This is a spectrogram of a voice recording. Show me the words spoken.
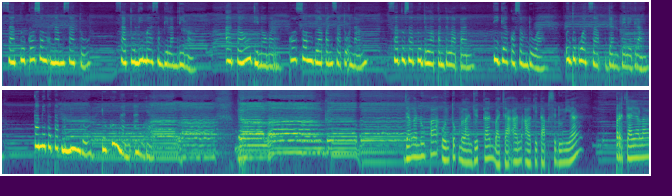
1061 1595 atau di nomor 0816 1188 302 untuk WhatsApp dan Telegram. Kami tetap menunggu dukungan Anda. Jangan lupa untuk melanjutkan bacaan Alkitab sedunia. Percayalah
